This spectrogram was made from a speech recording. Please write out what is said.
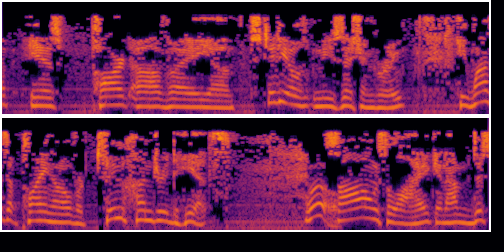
up, is part of a um, studio musician group. He winds up playing on over 200 hits. Songs like, and I'm, this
